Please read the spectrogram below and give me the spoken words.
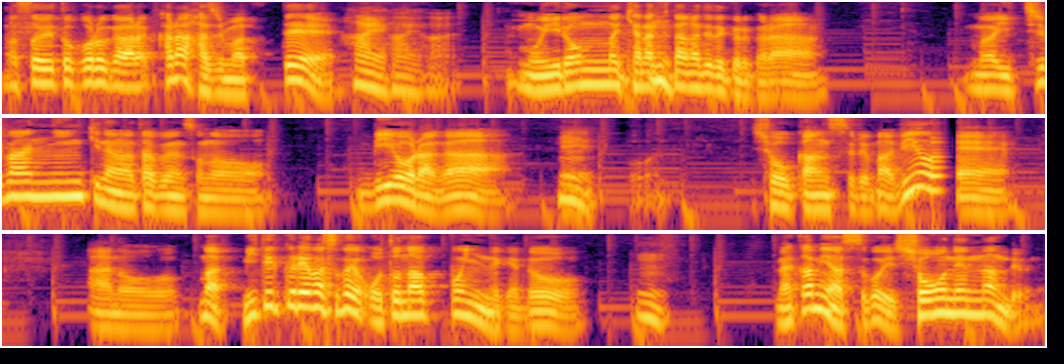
まあそういうところがから始まって、はいはいはい。もういろんなキャラクターが出てくるから、まあ一番人気なのは多分その、ビオラが、うんえーと召喚する。まあビオラね、あの、まあ見てくれはすごい大人っぽいんだけど、うん中身はすごい少年なんだよね。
